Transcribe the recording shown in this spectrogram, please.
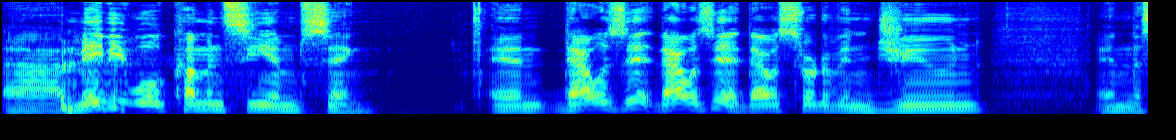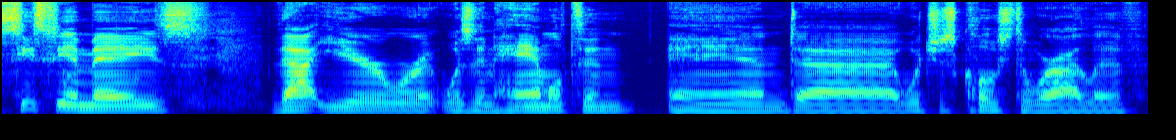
Uh, maybe we'll come and see him sing. And that was it. That was it. That was sort of in June. And the CCMAs that year where it was in Hamilton and uh, which is close to where I live.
